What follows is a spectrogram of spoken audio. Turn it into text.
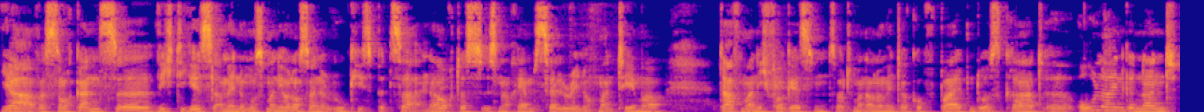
Ja, was noch ganz äh, wichtig ist, am Ende muss man ja auch noch seine Rookies bezahlen. Ne? Auch das ist nachher im Salary nochmal ein Thema darf man nicht vergessen, sollte man auch noch im Hinterkopf behalten. Du hast gerade äh, O-Line genannt.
